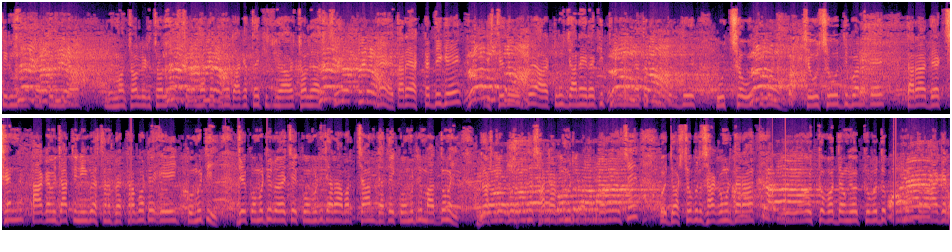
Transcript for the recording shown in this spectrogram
তৃণমূল নেতাকর্মীরা মঞ্চ অলরেডি চলে আসছে। নেতাকর্মী ঢাকা থেকে চলে আসছে। হ্যাঁ তারা একটার দিকে স্টেজে উঠবে। আর তুমি জানাই রাখি তৃণমূল নেতাকর্মীদের যে উৎসাহ উদ্দীপনা, সেই উৎসাহ উদ্দীপনাকে তারা দেখছেন আগামী জাতীয় নির্বাচনের প্রেক্ষাপটে এই কমিটি, যে কমিটি রয়েছে কমিটি যারা আবার চান যাতে এই কমিটির মাধ্যমেই শাখা কমিটি গঠন করা হয়েছে, ওই দশটা শাখা কমিটি তারা ঐক্যবদ্ধ এবং ঐক্যবদ্ধ কমিটি তারা আগের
